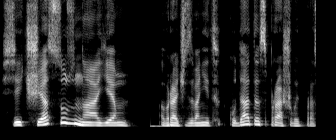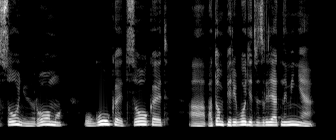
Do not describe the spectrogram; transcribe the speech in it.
Сейчас узнаем. Врач звонит куда-то, спрашивает про Соню и Рому, угукает, цокает, а потом переводит взгляд на меня.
